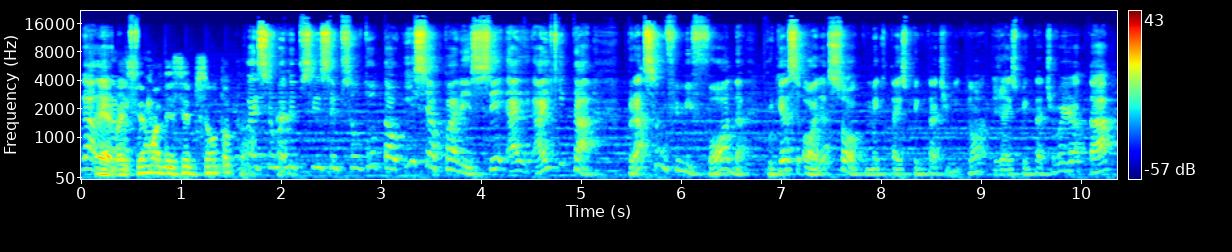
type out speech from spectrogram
galera. É, vai, vai ser ficar, uma decepção total. Vai ser uma decepção total. E se aparecer, aí, aí que tá. Pra ser um filme foda, porque assim, olha só como é que tá a expectativa. Então, já a expectativa já tá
